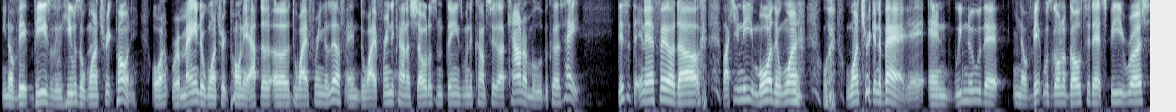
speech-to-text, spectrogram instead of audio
you know Vic Beasley, he was a one trick pony or remained a one trick pony after uh, Dwight Freeney left, and Dwight Freeney kind of showed us some things when it comes to the counter move because hey this is the NFL, dog. Like you need more than one one trick in the bag. And we knew that you know Vic was going to go to that speed rush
